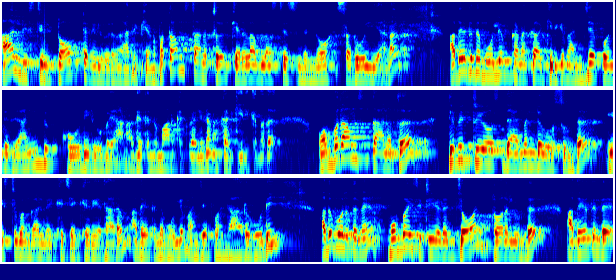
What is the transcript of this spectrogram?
ആ ലിസ്റ്റിൽ ടോപ്പ് ടെന്നിൽ വരുന്ന ആരൊക്കെയാണ്? പത്താം സ്ഥാനത്ത് കേരള ബ്ലാസ്റ്റേഴ്സിന്റെ നോഹ സദോയിയാണ്. അദ്ദേഹത്തിന്റെ മൂല്യം കണക്കാക്കിയിരിക്കുന്നത് അഞ്ച് പോയിന്റ് രണ്ട് കോടി രൂപയാണ് അദ്ദേഹത്തിന്റെ മാർക്കറ്റ് വാല്യൂ കണക്കാക്കിയിരിക്കുന്നത്. ഒമ്പതാം സ്ഥാനത്ത് ഡിമിട്രിയോസ് ഡയമൻഡോസ് ഉണ്ട്. ഈസ്റ്റ് ബംഗാളിലേക്ക് ചേക്കേറിയ താരം. അദ്ദേഹത്തിന്റെ മൂല്യം അഞ്ച് പോയിന്റ് ആറ് കോടി. അതുപോലെ തന്നെ മുംബൈ സിറ്റിയുടെ ജോൺ ടോറലുണ്ട് അദ്ദേഹത്തിന്റെ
